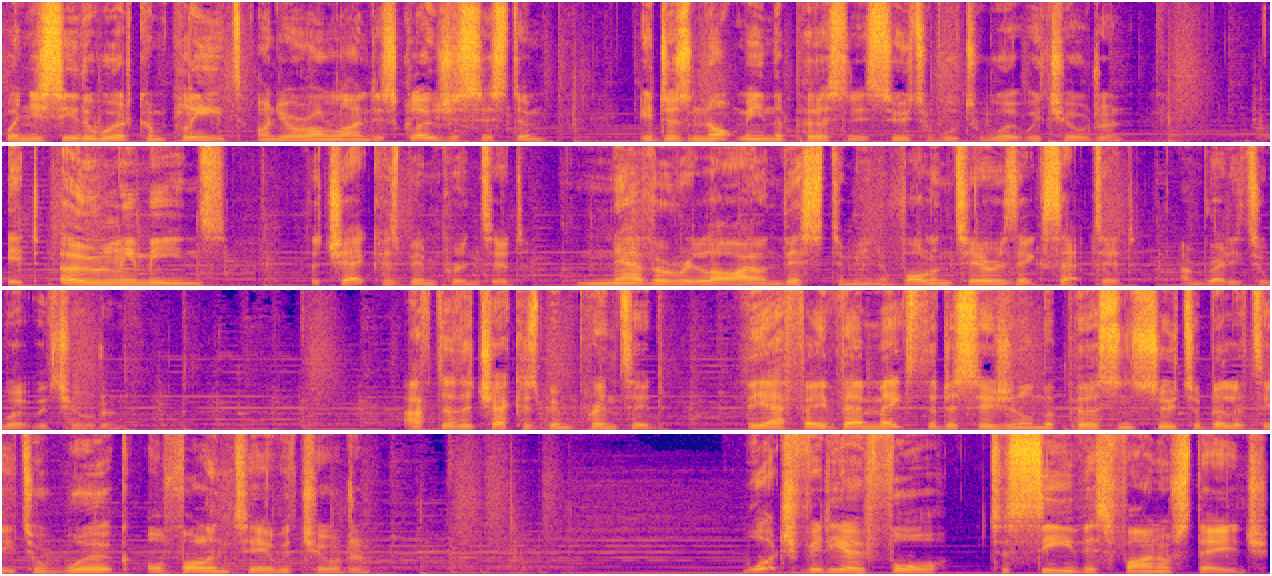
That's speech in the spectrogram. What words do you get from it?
When you see the word complete on your online disclosure system, it does not mean the person is suitable to work with children. It only means the check has been printed. Never rely on this to mean a volunteer is accepted and ready to work with children. After the check has been printed, the FA then makes the decision on the person's suitability to work or volunteer with children. Watch video 4 to see this final stage.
